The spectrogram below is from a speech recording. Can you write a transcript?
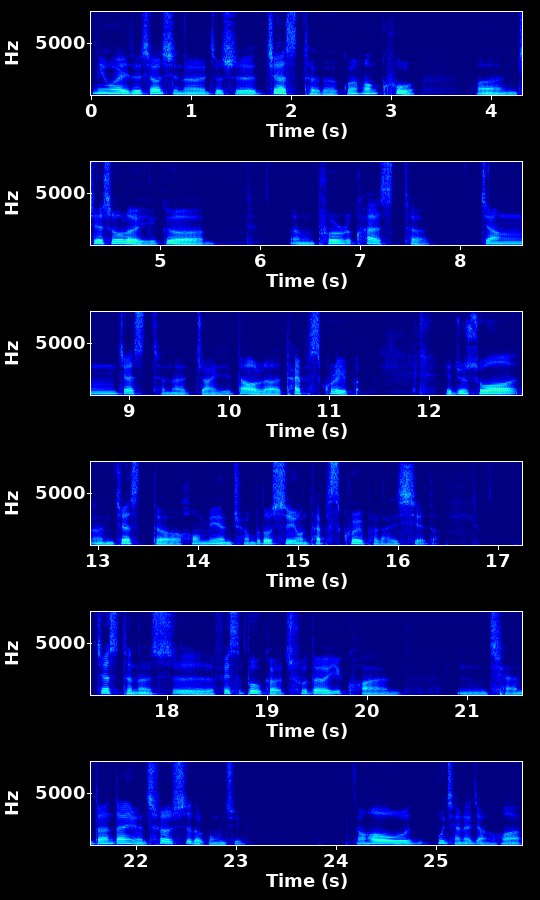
另外一则消息呢，就是 Jest 的官方库，嗯，接收了一个嗯 pull request，将 Jest 呢转移到了 TypeScript，也就是说，嗯，Jest 后面全部都是用 TypeScript 来写的。Jest 呢是 Facebook 出的一款嗯前端单元测试的工具，然后目前来讲的话，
